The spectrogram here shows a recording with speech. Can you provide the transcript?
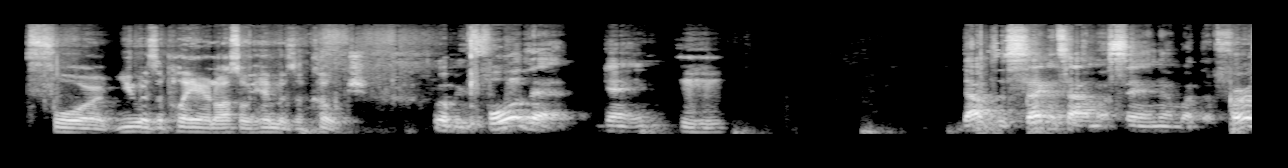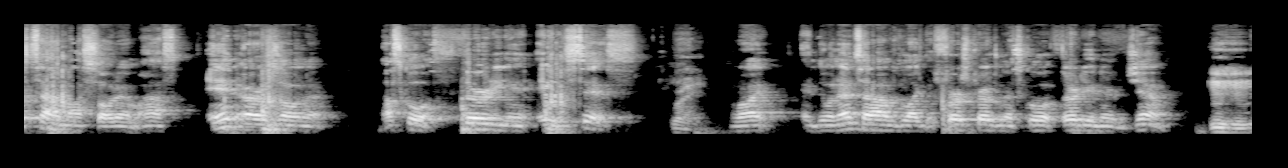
for you as a player and also him as a coach? Well, before that game, hmm that was the second time I seen them. But the first time I saw them, I was in Arizona, I scored 30 and eight assists. Right. right? And during that time, I was like the first person that scored 30 in their gym. hmm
